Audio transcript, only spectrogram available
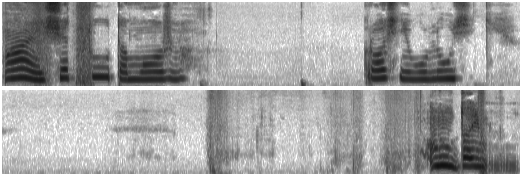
А, ще тут можна. Красні вулюсики. Ну, дай мені,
